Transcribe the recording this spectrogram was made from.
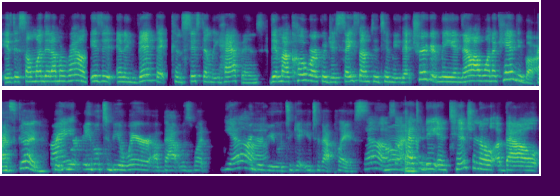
Is it someone that I'm around? Is it an event that consistently happens? Did my coworker just say something to me that triggered me and now I want a candy bar? That's good. Right? But you were able to be aware of that was what yeah. triggered you to get you to that place. Yeah. so I had to be intentional about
